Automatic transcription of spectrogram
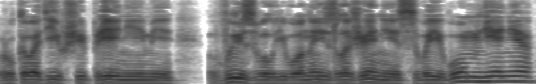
руководивший прениями, вызвал его на изложение своего мнения,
